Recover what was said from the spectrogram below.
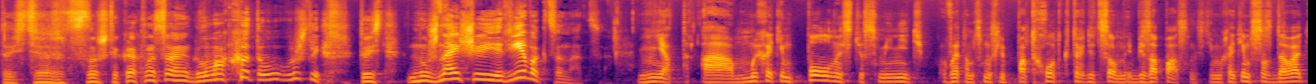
то есть, э, слушайте, как мы с вами глубоко-то ушли. То есть, нужна еще и ревакцинация. Нет, а мы хотим полностью сменить в этом смысле подход к традиционной безопасности. Мы хотим создавать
